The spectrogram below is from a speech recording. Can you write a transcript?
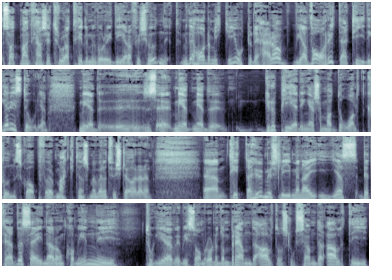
så att man kanske tror att till och med våra idéer har försvunnit. Men det har de icke gjort. Och det här har, vi har varit där tidigare i historien med, eh, med, med grupperingar som har dolt kunskap för makten som är väldigt förstöraren. Ehm, titta hur muslimerna i IS betedde sig när de kom in i tog över vissa områden. De brände allt, de slog sönder allt i,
